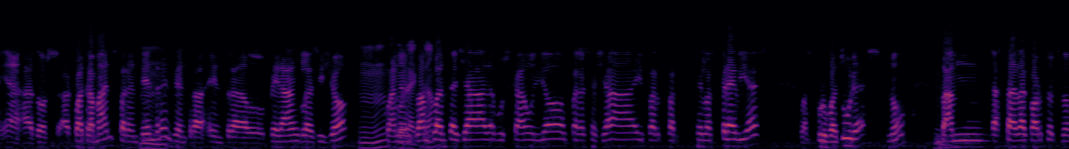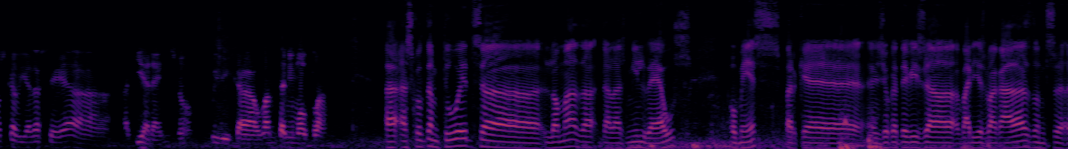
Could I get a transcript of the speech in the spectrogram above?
a, a, dos, a quatre mans, per entendre'ns, entre, entre el Pere Angles i jo, Mm, quan ens correcte. vam plantejar de buscar un lloc per assajar i per, per fer les prèvies, les provatures, no?, Mm. vam estar d'acord tots dos que havia de ser a, aquí a Arenys, no? Vull dir que ho vam tenir molt clar. Uh, escolta'm, tu ets uh, l'home de, de les mil veus o més, perquè jo que t'he vist uh, diverses vegades, doncs uh,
